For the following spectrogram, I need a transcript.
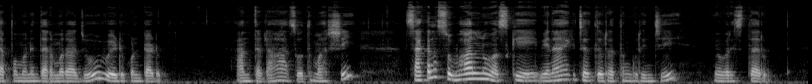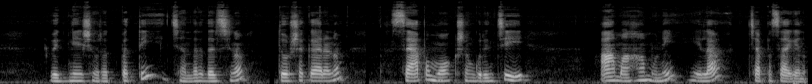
చెప్పమని ధర్మరాజు వేడుకుంటాడు. అంతటా ఆ సూత మహర్షి సకల శుభాలను వసకే వినాయక చవితి వ్రతం గురించి వివరిస్తారు. విఘ్నేశ్వరోత్పత్తి చంద్రదర్శనం దోషకారణం శాపమోక్షం గురించి ఆ మహాముని ఇలా చెప్పసాగాను.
